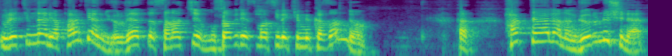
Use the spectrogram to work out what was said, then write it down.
Üretimler yaparken diyor veyahut da sanatçı, musavvir esmasıyla kimlik kazanmıyor mu? Ha, Hak Teala'nın görünüşüne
